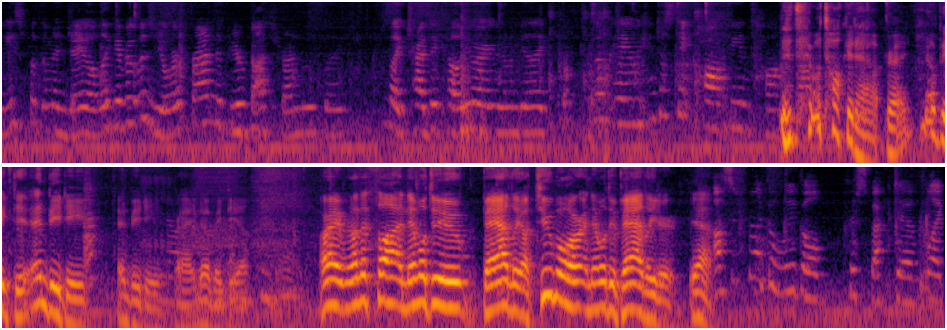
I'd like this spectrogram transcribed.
least, put them in jail. Like, if it was your friend, if your best friend was like, like tried to kill you, are you gonna be like, "It's okay, we can just get coffee and talk." It's, we'll talk it out, right? No big deal. NBD, NBD, right? No big deal. All right, another thought, and then we'll do bad leader. Uh, two more, and then we'll do bad leader. Yeah. Also, from like a legal perspective, like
